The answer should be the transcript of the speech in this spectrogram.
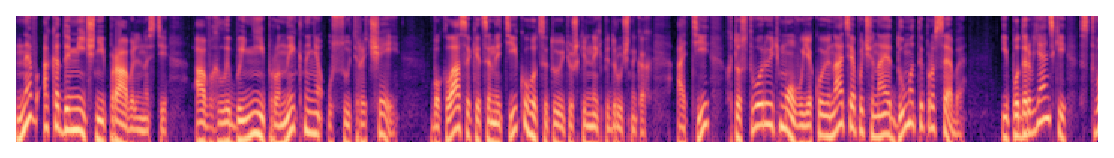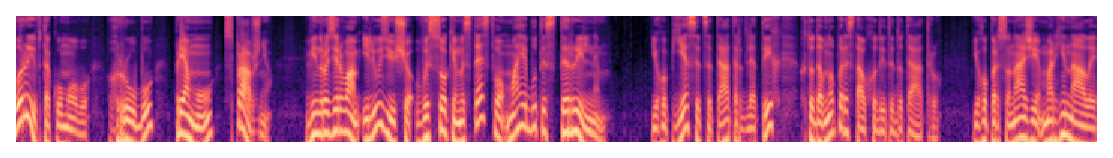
не в академічній правильності, а в глибині проникнення у суть речей. Бо класики це не ті, кого цитують у шкільних підручниках, а ті, хто створюють мову, якою нація починає думати про себе. І Подерв'янський створив таку мову грубу, пряму, справжню. Він розірвав ілюзію, що високе мистецтво має бути стерильним. Його п'єси це театр для тих, хто давно перестав ходити до театру. Його персонажі маргінали,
